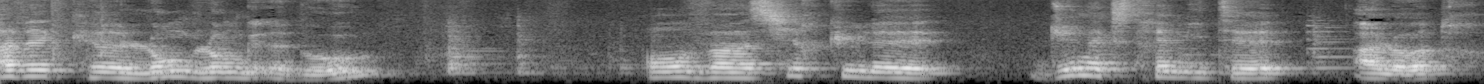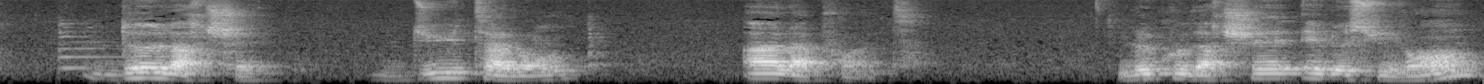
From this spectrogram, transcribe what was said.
Avec long long ego, on va circuler d'une extrémité à l'autre de l'archet, du talon à la pointe. Le coup d'archet est le suivant.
